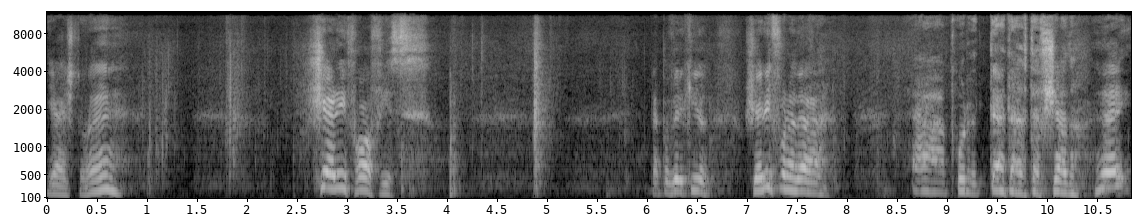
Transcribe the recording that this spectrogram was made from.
E isto, hein? Sheriff Office. Dá para ver aqui o xerife dá? Ah, porra, está tá, tá fechado. Ei.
